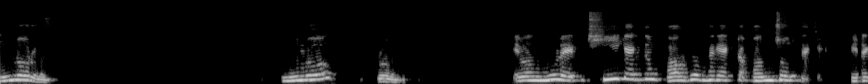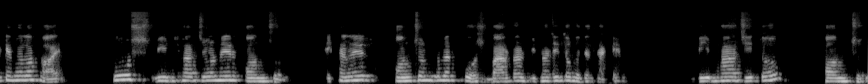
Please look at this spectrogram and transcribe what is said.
মূলরোম। মূলরোম। এবং মূলের ঠিক একদম অগ্রভাগে একটা অঞ্চল থাকে। এটাকে বলা হয় কোষ বিভাজনের অঞ্চল। এখানের অঞ্চলগুলোর কোষ বারবার বিভাজিত হতে থাকে। বিভাজিত অঞ্চল।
